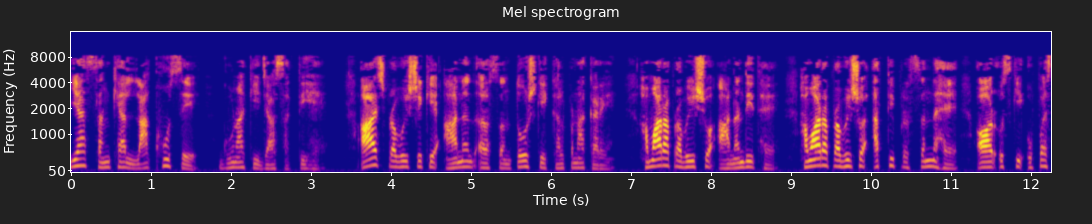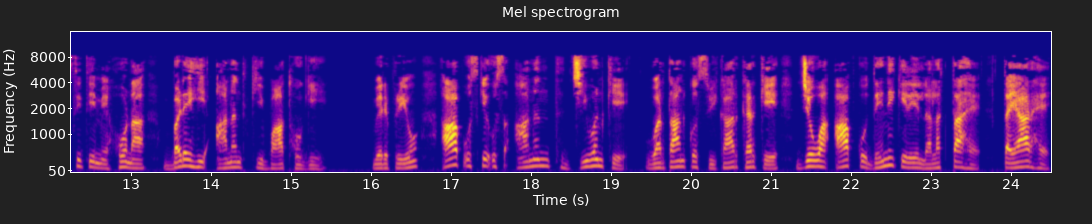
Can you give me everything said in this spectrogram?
यह संख्या लाखों से गुणा की जा सकती है। आज प्रभु यीशु के आनंद और संतोष की कल्पना करें। हमारा प्रभु यीशु आनंदित है। हमारा प्रभु यीशु अति प्रसन्न है और उसकी उपस्थिति में होना बड़े ही आनंद की बात होगी। मेरे प्रियो, आप उसके उस आनंद जीवन के वरदान को स्वीकार करके जो वह आपको देने के लिए ललकता है, तैयार है,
